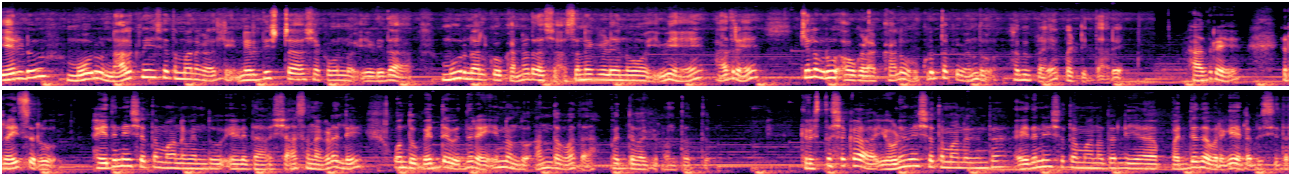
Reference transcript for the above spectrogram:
ಎರಡು, ಮೂರು, ನಾಲ್ಕನೇ ಶತಮಾನಗಳಲ್ಲಿ ನಿರ್ದಿಷ್ಟ ಶಕವನ್ನು ಹೇಳಿದ ಮೂರು ನಾಲ್ಕು ಕನ್ನಡದ ಶಾಸನಗಳೇನೋ ಇವೆ, ಆದರೆ ಕೆಲವರು ಅವುಗಳ ಕಾಲವು ಕೃತಕವೆಂದು ಅಭಿಪ್ರಾಯಪಟ್ಟಿದ್ದಾರೆ. ಆದರೆ ರೈಸರು ಐದನೇ ಶತಮಾನವೆಂದು ಹೇಳಿದ ಶಾಸನಗಳಲ್ಲಿ ಒಂದು ಗದ್ಯವಿದ್ದರೆ ಇನ್ನೊಂದು ಅಂದವಾದ ಪದ್ಯವಾಗಿರುವಂಥದ್ದು ಕ್ರಿಸ್ತಶಕ ಏಳನೇ ಶತಮಾನದಿಂದ ಐದನೇ ಶತಮಾನದಲ್ಲಿಯ ಪದ್ಯದವರೆಗೆ ಲಭಿಸಿದ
